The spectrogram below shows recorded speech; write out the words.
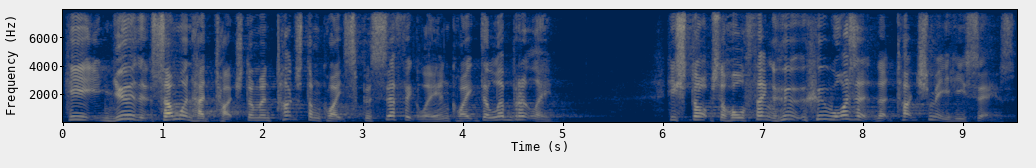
he knew that someone had touched him and touched him quite specifically and quite deliberately. He stops the whole thing. Who, who was it that touched me? He says.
